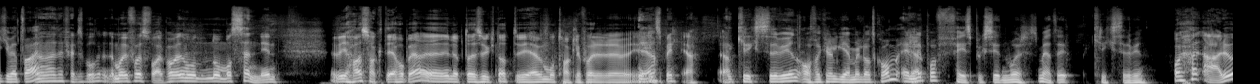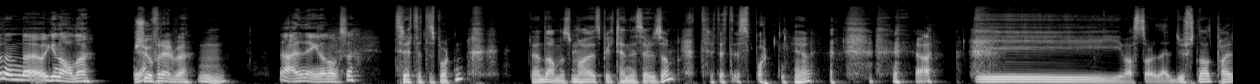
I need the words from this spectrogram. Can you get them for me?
ikke vet hva Ja, er. nei, det er fellesboller. Det må vi få svar på. Noen noen må sende inn Vi har sagt det, håper jeg, i løpet av disse ukene, at vi er mottakelige for eh, innspill. Ja. Ja. Krigsrevyen, alfakrøllgmail.com, eller på Facebook-siden vår, som heter Krigsrevyen. Og her er det jo den eh, originale 7 for 11. Mm. Det er en egen annonse. Trett etter sporten. Det er en dame som har spilt tennis, ser det ut som. Trett etter sporten. Ja. Ja. I Hva står det der? Duften av et par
